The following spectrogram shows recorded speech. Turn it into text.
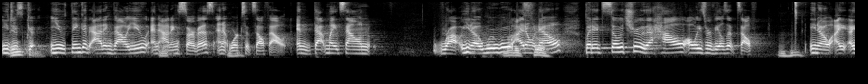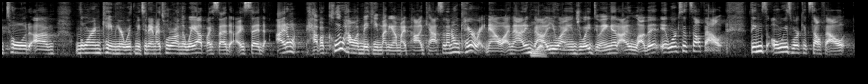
you just go, you think of adding value and adding service and it works itself out and that might sound you know, woo woo. I don't true. know. But it's so true. The how always reveals itself. Mm-hmm. You know, I, I told um, Lauren came here with me today, and I told her on the way up. I said, I said, I don't have a clue how I'm making money on my podcast, and I don't care right now. I'm adding Yeah. value. I enjoy doing it. I love it. It works itself out. Things always work itself out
